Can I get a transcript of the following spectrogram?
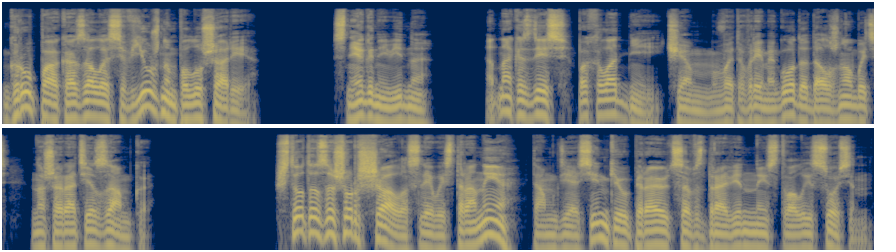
группа оказалась в южном полушарии? Снега не видно. Однако здесь похолодней, чем в это время года должно быть на широте замка. Что-то зашуршало с левой стороны, там, где осинки упираются в здоровенные стволы сосен.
